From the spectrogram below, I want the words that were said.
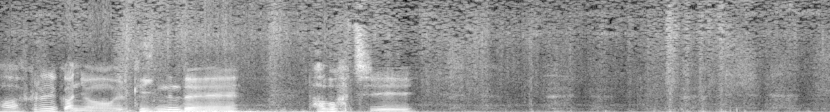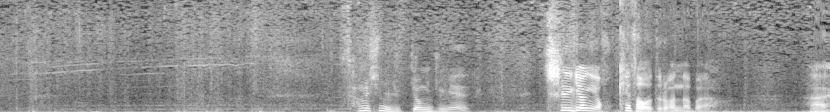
아, 그러니까요. 이렇게 있는데 바보같이 36경 중에 칠경에 혹해서 들어갔나 봐요. 아휴.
